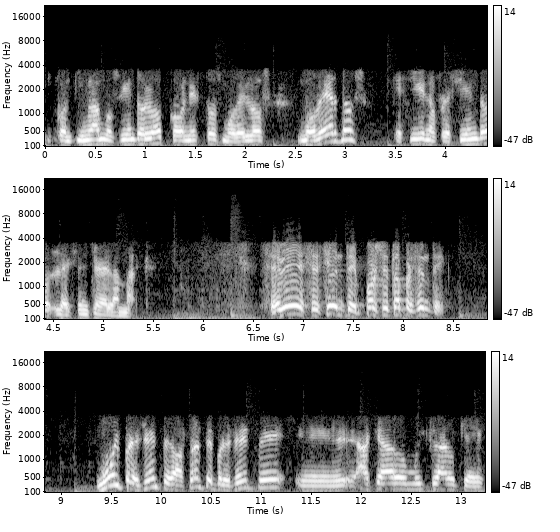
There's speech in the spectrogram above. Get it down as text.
y continuamos viéndolo con estos modelos modernos que siguen ofreciendo la esencia de la marca. Se ve, se siente, Porsche está presente. Muy presente, bastante presente. Eh, ha quedado muy claro que,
